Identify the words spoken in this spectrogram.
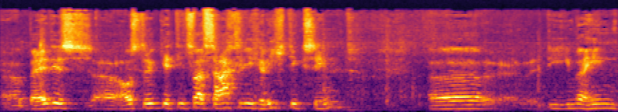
Äh, beides äh, Ausdrücke, die zwar sachlich richtig sind, äh, die immerhin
